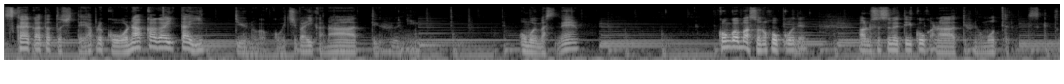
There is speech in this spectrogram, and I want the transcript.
使い方としてやっぱりこうお腹が痛いっていうのがこう一番いいかなっていうふうに思いますね。今後はまあその方向であの進めていこうかなっていうふうに思ってるんですけど。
